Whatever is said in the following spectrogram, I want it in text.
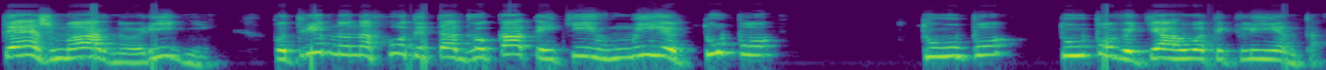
Теж марно, рідні. Потрібно знаходити адвоката, який вміє тупо, тупо, тупо витягувати клієнта.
